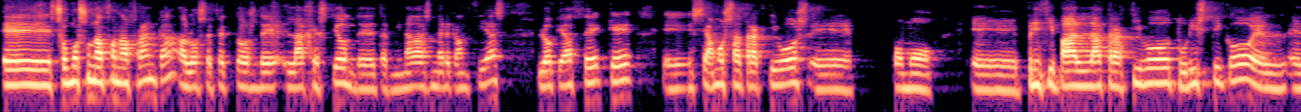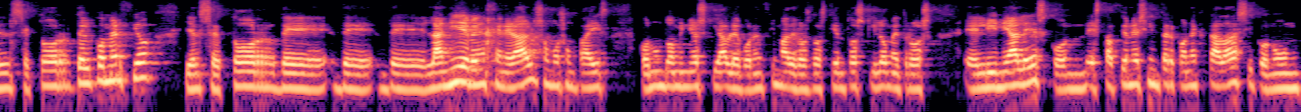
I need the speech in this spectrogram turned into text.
Eh, somos una zona franca a los efectos de la gestión de determinadas mercancías, lo que hace que eh, seamos atractivos como principal atractivo turístico el, sector del comercio y el sector de, la nieve en general. Somos un país con un dominio esquiable por encima de los 200 kilómetros eh, lineales, con estaciones interconectadas y con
